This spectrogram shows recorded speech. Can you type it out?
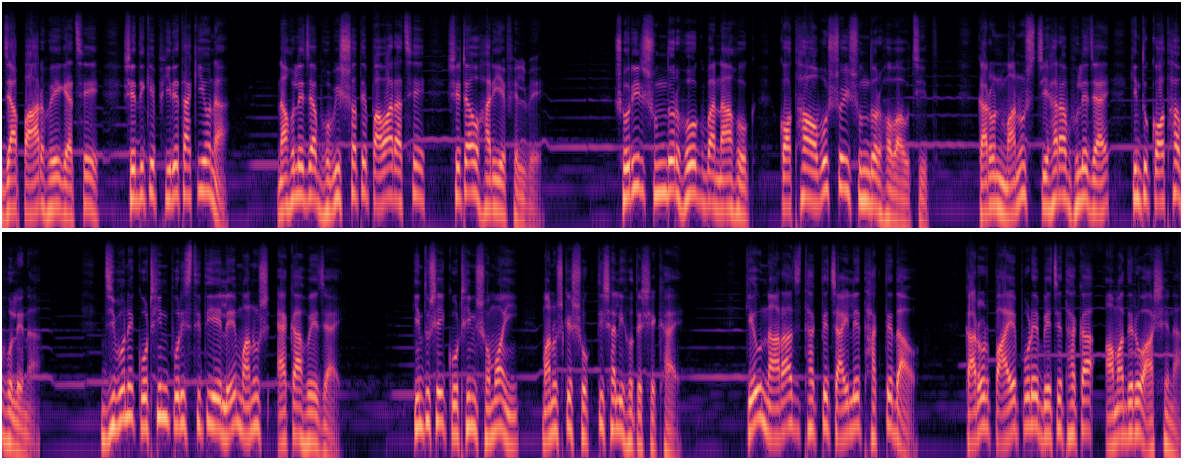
যা পার হয়ে গেছে, সেদিকে ফিরে তাকিও না। না হলে যা ভবিষ্যতে পাওয়ার আছে, সেটাও হারিয়ে ফেলবে। শরীর সুন্দর হোক বা না হোক, কথা অবশ্যই সুন্দর হওয়া উচিত। কারণ মানুষ চেহারা ভুলে যায়, কিন্তু কথা ভোলে না। জীবনে কঠিন পরিস্থিতি এলে মানুষ একা হয়ে যায়। কিন্তু সেই কঠিন সময়ই মানুষকে শক্তিশালী হতে শেখায়। কেউ নারাজ থাকতে চাইলে থাকতে দাও, কারোর পায়ে পড়ে বেঁচে থাকা আমাদেরও আসে না।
